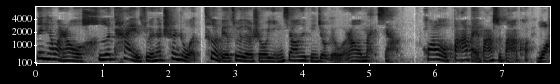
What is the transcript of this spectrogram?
那天晚上我喝太醉，他趁着我特别醉的时候营销那瓶酒给我，让我买下了，花了我八百八十八块。哇，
